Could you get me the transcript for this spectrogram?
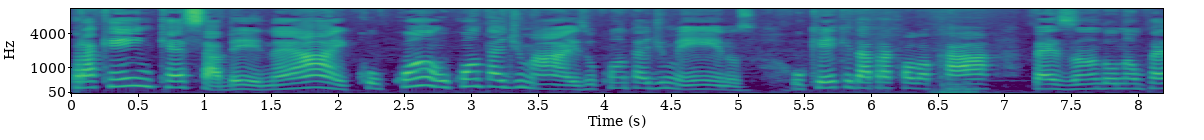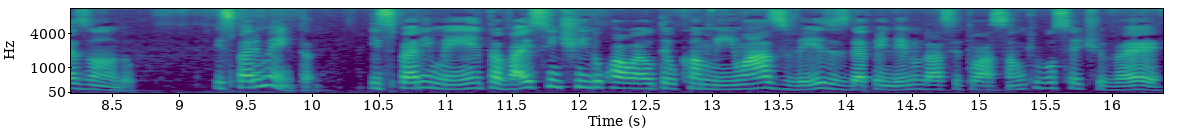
para quem quer saber, né? Ai, o, o quanto é de mais, o quanto é de menos, o que que dá para colocar pesando ou não pesando. Experimenta. Experimenta, vai sentindo qual é o teu caminho. Às vezes, dependendo da situação que você tiver,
